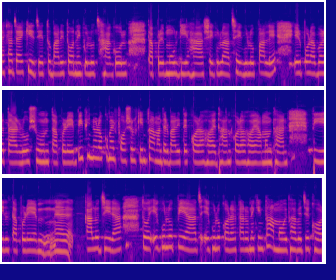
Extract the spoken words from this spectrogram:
দেখা যায় কি, যেহেতু বাড়িতে অনেকগুলো ছাগল, তারপরে মুরগি, হাঁস এগুলো আছে, এগুলো পালে, এরপর আবার তার রসুন, তারপরে বিভিন্ন রকমের ফসল কিন্তু আমাদের বাড়িতে করা হয়, ধান করা হয়, আমন ধান, তিল, তারপরে কালো জিরা, তো এগুলো পেঁয়াজ, এগুলো করার কারণে কিন্তু আম্মা ওইভাবে যে ঘর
